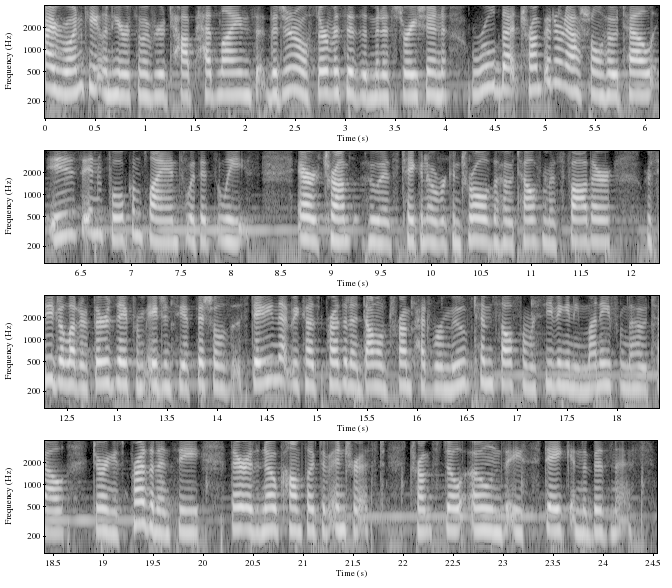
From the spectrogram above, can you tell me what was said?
Hi everyone, Caitlin here with some of your top headlines. The General Services Administration ruled that Trump International Hotel is in full compliance with its lease. Eric Trump, who has taken over control of the hotel from his father, received a letter Thursday from agency officials stating that because President Donald Trump had removed himself from receiving any money from the hotel during his presidency, there is no conflict of interest. Trump still owns a stake in the business.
